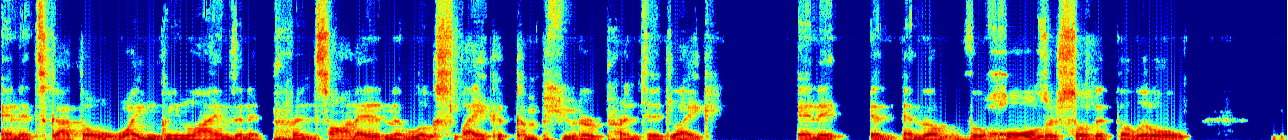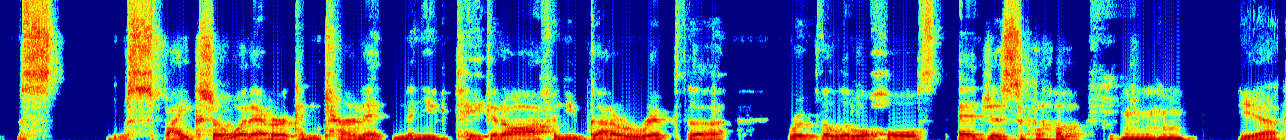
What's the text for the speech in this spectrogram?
and it's got the white and green lines and it prints on it and it looks like a computer printed, like, and it, and, and the, the holes are so that the little spikes or whatever can turn it and then you take it off and you've got to rip the rip the little hole edges off hmm Yeah.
